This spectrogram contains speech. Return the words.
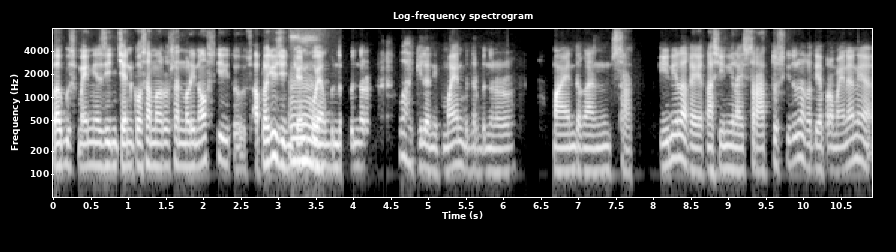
bagus mainnya Zinchenko sama Ruslan Malinovsky gitu apalagi Zinchenko Hmm. yang bener-bener wah gila nih pemain bener-bener main dengan serat inilah kayak ngasih nilai 100 gitu lah ketika permainannya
